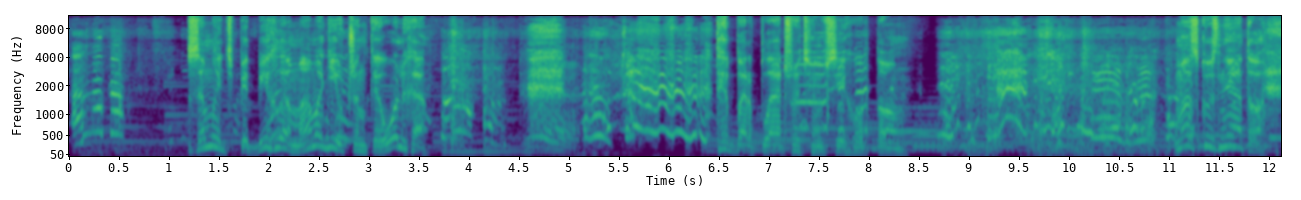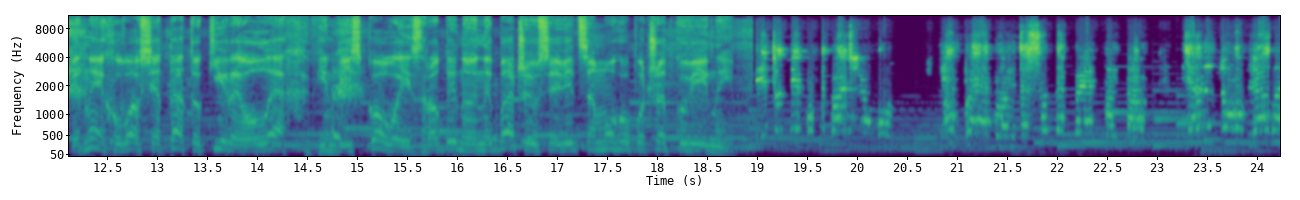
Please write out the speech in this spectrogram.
А ну-ка. Замить підбігла мама дівчинки Ольга. Тепер плачуть всі гуртом. Маску знято. Під нею ховався тато Кіри Олег. Він військовий з родиною не бачився від самого початку війни. І тут я побачив, ну, Бетмен, та що це Бетмен там? Я не домовляла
